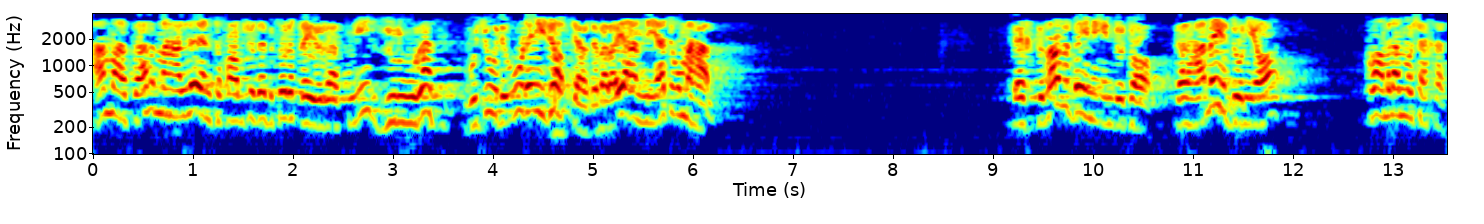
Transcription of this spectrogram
اما از طرف محله انتخاب شده به طور غیر رسمی ضرورت وجود او را ایجاد کرده برای امنیت اون محل. اختلاف بین این دوتا در همه دنیا کاملا مشخص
